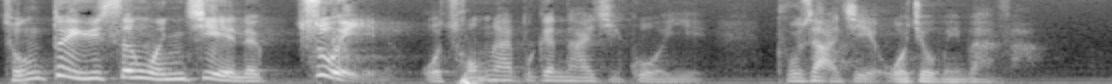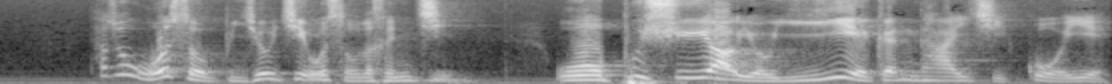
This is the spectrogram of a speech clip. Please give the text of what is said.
从对于声闻界的罪，我从来不跟他一起过夜。菩萨戒我就没办法。他说我守比丘戒，我守得很紧。”我不需要有一夜跟他一起过夜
